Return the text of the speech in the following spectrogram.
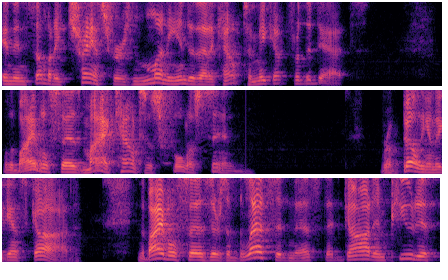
and then somebody transfers money into that account to make up for the debt. Well, the Bible says, My account is full of sin, rebellion against God. The Bible says there's a blessedness that God imputeth,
